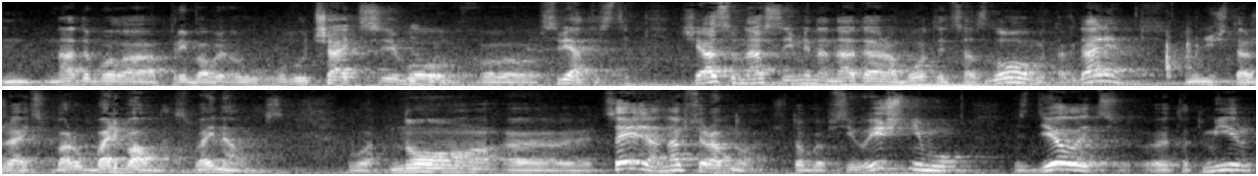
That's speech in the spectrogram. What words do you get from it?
Надо было прибав- улучшать его в, в святости. Сейчас у нас именно надо работать со злом и так далее, уничтожать, бору- борьба у нас, война у нас. Вот. Но э, цель, она все равно, чтобы Всевышнему сделать этот мир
